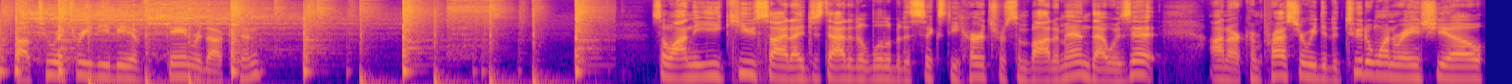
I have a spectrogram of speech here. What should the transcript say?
about two or three dB of gain reduction. So on the EQ side, I just added a little bit of 60 hertz for some bottom end. That was it. On our compressor, we did a two to one ratio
